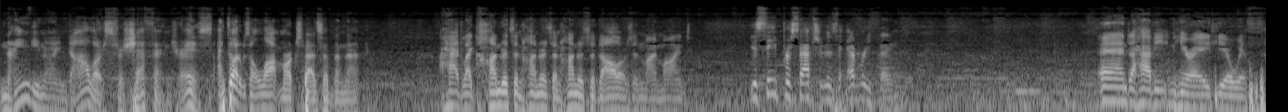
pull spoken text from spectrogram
$99 for Chef Andres. I thought it was a lot more expensive than that. I had like hundreds and hundreds and hundreds of dollars in my mind. You see, perception is everything. And I have eaten here, I ate here with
